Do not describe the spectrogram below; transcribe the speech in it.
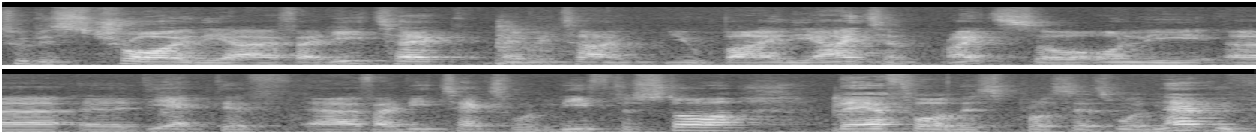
to destroy the RFID tag every time you buy the item, right? So only uh, uh, the active RFID tags would leave the store, therefore this process wouldn't happen.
